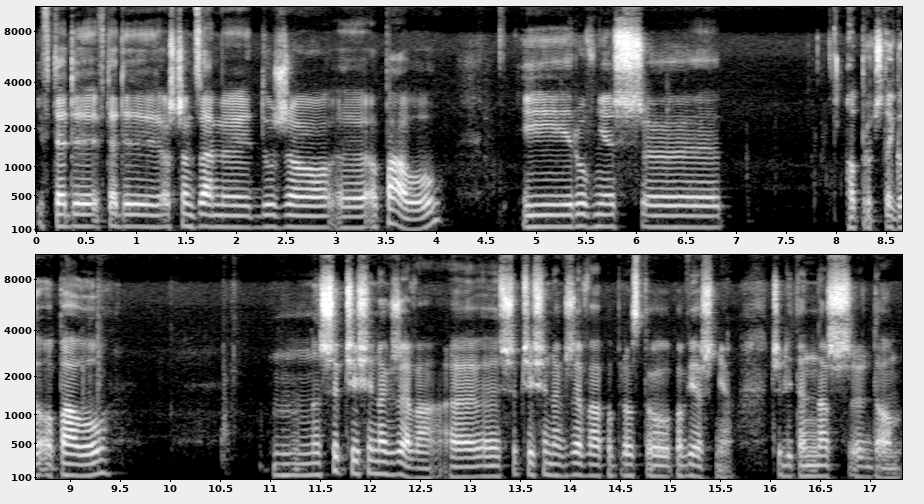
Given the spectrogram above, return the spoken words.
i wtedy, wtedy oszczędzamy dużo e, opału i również e, oprócz tego opału mm, no, szybciej się nagrzewa, e, szybciej się nagrzewa po prostu powierzchnia, czyli ten nasz dom.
